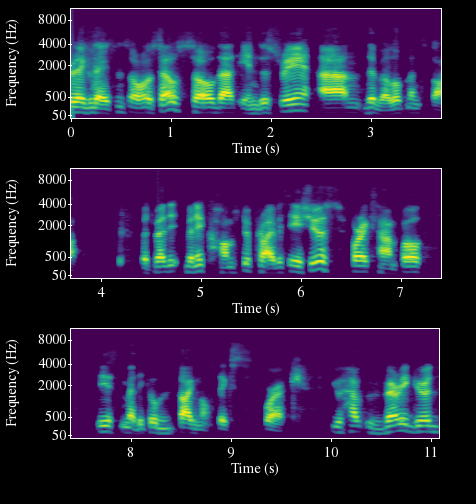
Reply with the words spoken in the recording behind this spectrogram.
regulations ourselves so that industry and development stops. But when it, comes to privacy issues, for example, these medical diagnostics work, you have very good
